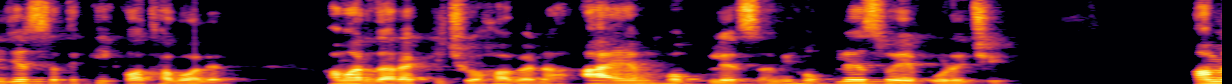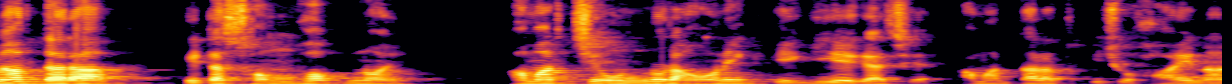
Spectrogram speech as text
নিজের সাথে কি কথা বলেন? আমার দ্বারা কিছু হবে না। আই এম হোপলেস আমি হোপলেস হয়ে পড়েছি। আমার দ্বারা এটা সম্ভব নয়। আমার চেয়ে অন্যরা অনেক এগিয়ে গেছে। আমার দ্বারা তো কিছু হয় না।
